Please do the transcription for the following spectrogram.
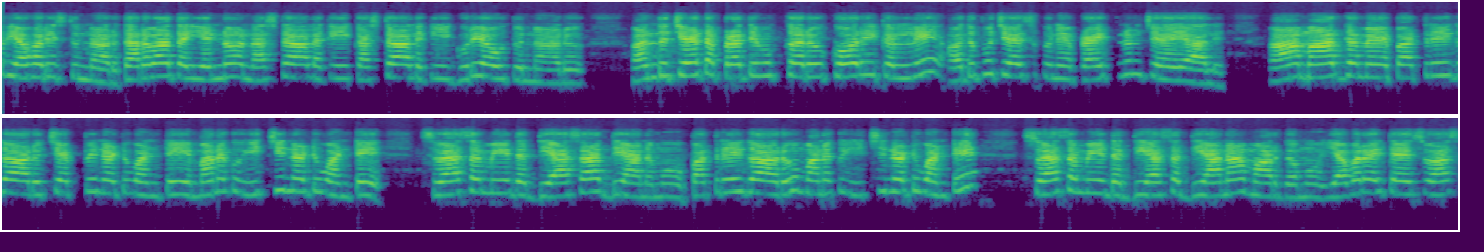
వ్యవహరిస్తున్నారు. తర్వాత ఎన్నో నష్టాలకి కష్టాలకి గురి అవుతున్నారు. అందుచేత ప్రతి ఒక్కరు కోరికల్ని అదుపు చేసుకునే ప్రయత్నం చేయాలి. ఆ మార్గమే పత్రి గారు చెప్పినటువంటి మనకు ఇచ్చినటువంటి శ్వాస మీద ధ్యాస ధ్యానము. పత్రి గారు మనకు ఇచ్చినటువంటి శ్వాస మీద ధ్యాస ధ్యాన మార్గము. ఎవరైతే శ్వాస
